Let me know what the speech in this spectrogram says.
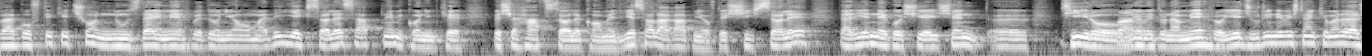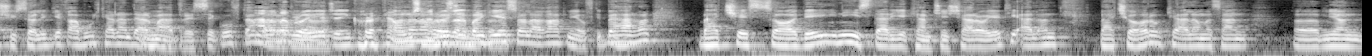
و گفته که چون 19 مهر به دنیا اومده یک ساله ثبت نمی کنیم که بشه هفت سال کامل. یه سال عقب میافته. 6 ساله در یه نگوشیشن تیر و بله. نمی‌دونم مهر رو یه جوری نوشتن که من در 6 سالگی قبول کردن در مدرسه گفتم الانم. رایجه این کارا کم الان هنوز هم هم رایجه، برای اینکه می‌کنن. یه سال عقب میافتی. به هر حال بچه ساده ای نیست در یک همچین شرایطی. الان بچه ها رو که الان مثلا میان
